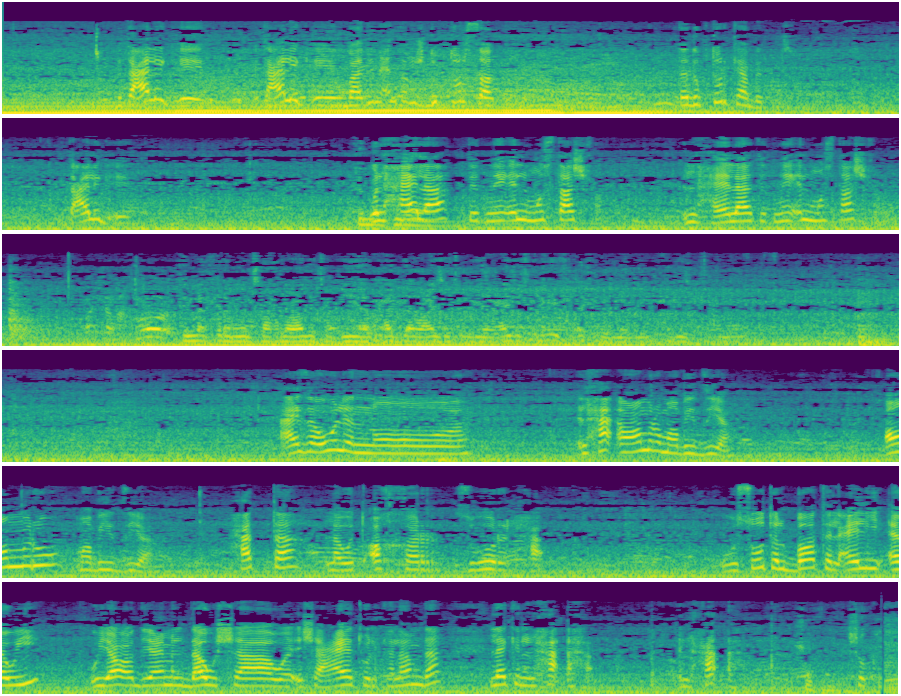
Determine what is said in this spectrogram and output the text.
بتعالج إيه بتعالج إيه وبعدين انت مش دكتور صدر انت دكتور كبد بتعالج إيه والحاله تتنقل المستشفى الحاله تتنقل المستشفى كلمة أخيرة من صح لو عايزة تديها لحد أو عايزة تقوليها عايزة تقولي في الآخر الحديث عايزة أقول إنه الحق عمره ما بيضيع. عمره ما بيضيع. حتى لو اتأخر ظهور الحق. وصوت الباطل عالي قوي ويقعد يعمل دوشة وإشاعات والكلام ده لكن الحق حق. الحق حق. شكرا. شكرا.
